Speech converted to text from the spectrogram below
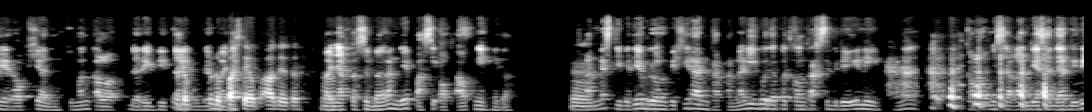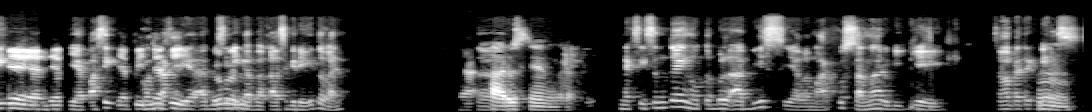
player option. Cuman kalau dari berita Udah, yang udah, udah banyak, pasti opt out itu. banyak tersebar kan dia pasti opt out nih gitu. Hmm. Unless tiba-tiba berubah pikiran, kapan lagi gue dapat kontrak segede ini? Karena kalau misalkan dia sadar diri, Iya, dia ya pasti Dia pindah kontrak sih, dia abis ini nggak bakal segede itu kan. Ya, Terus, Harusnya enggak. next season tuh yang notable abis ya Lamarcus sama Rudy Gay sama Patrick Hmm. Mills,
